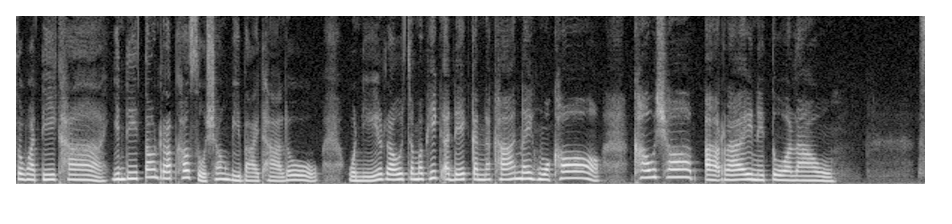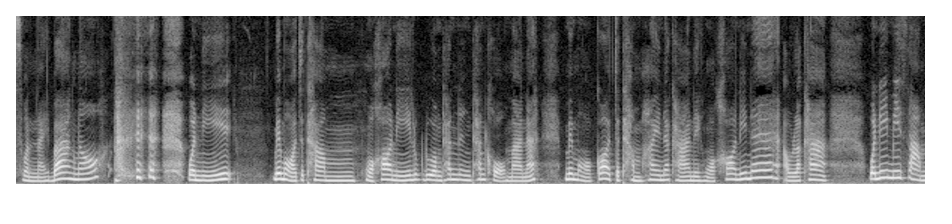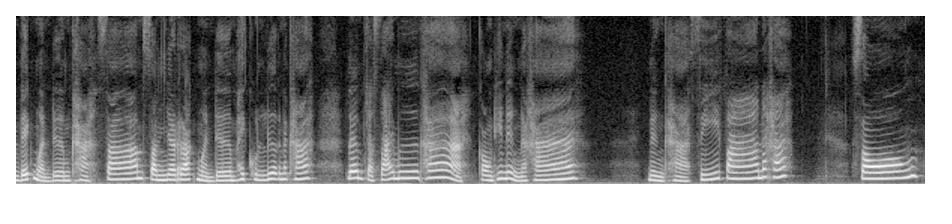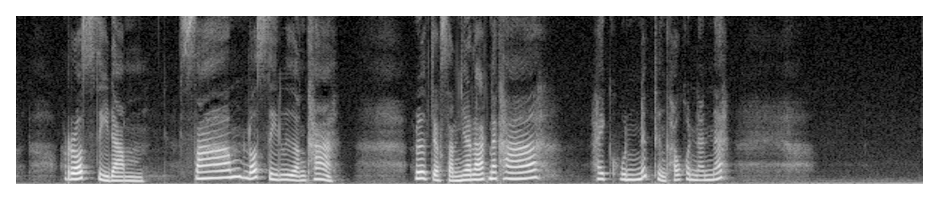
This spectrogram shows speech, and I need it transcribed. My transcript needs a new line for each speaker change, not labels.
สวัสดีค่ะ ยินดีต้อนรับเข้าสู่ช่อง b ีบายทาโ o วันนี้เราจะมาพิกอเด็กกันนะคะ ในหัวข้อ เขาชอบอะไรในตัวเรา ส่วนไหนบ้างเนาะ วันนี้แม่หมอจะทำหัวข้อนี้ลูกดวงท่านหนึ่งท่านขอมานะแม่หมอก็จะทำให้นะคะในหัวข้อนี้แน่เอาละค่ะวันนี้มี 3 เด็กเหมือนเดิมค่ะ 3 สัญลักษณ์เหมือนเดิมให้คุณเลือกนะคะ เริ่มจากซ้ายมือค่ะ กล่องที่ 1 นะคะ 1 ค่ะ สีฟ้านะคะ 2. รถสีดำ 3. รถสีเหลืองค่ะ เลือกจากสัญลักษณ์นะคะ ให้คุณนึกถึงเขาคนนั้นนะ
